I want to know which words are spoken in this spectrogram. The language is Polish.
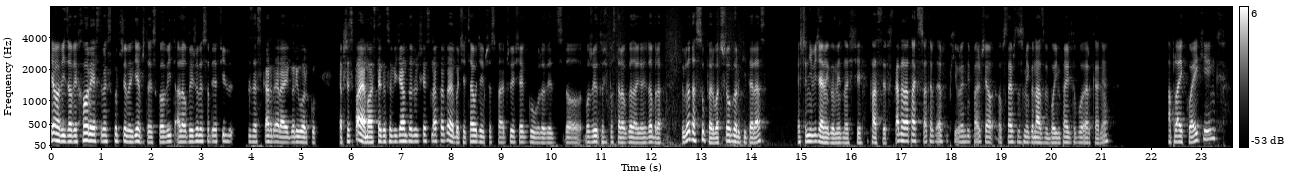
Siema widzowie, chory jestem jak skurczybyk, nie wiem czy to jest COVID, ale obejrzymy sobie film ze Skarnera, jego reworku. Ja przespałem, ale z tego co widziałem to już jest na PB, bo cię cały dzień przespałem, czuję się jak gówno, więc no, może jutro się postaram go nagrać, dobra. Wygląda super, ma trzy ogonki teraz. Jeszcze nie widziałem jego umiejętności, pasyw. Skarner Attack, Shattered Earth, Healing Impale, czy ja obstawiam, że to są jego nazwy, bo Impale to było RK, nie? Apply Quaking.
